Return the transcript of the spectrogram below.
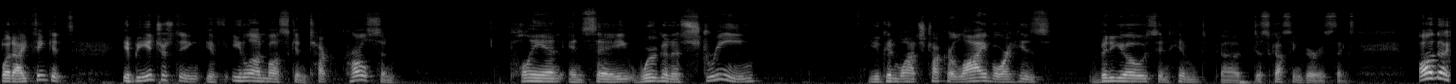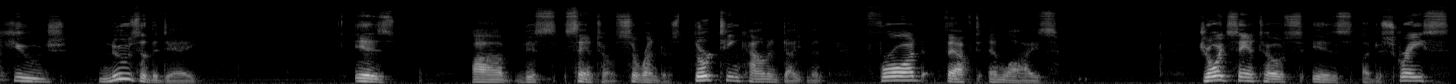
but I think it's it'd be interesting if Elon Musk and Tucker Carlson plan and say we're going to stream. You can watch Tucker live or his videos and him uh, discussing various things. Other huge news of the day is uh, this Santos surrenders 13 count indictment, fraud, theft, and lies. George Santos is a disgrace.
